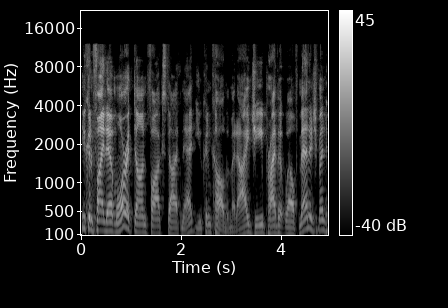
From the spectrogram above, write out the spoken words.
You can find out more at donfox.net. You can call them at IG Private Wealth Management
